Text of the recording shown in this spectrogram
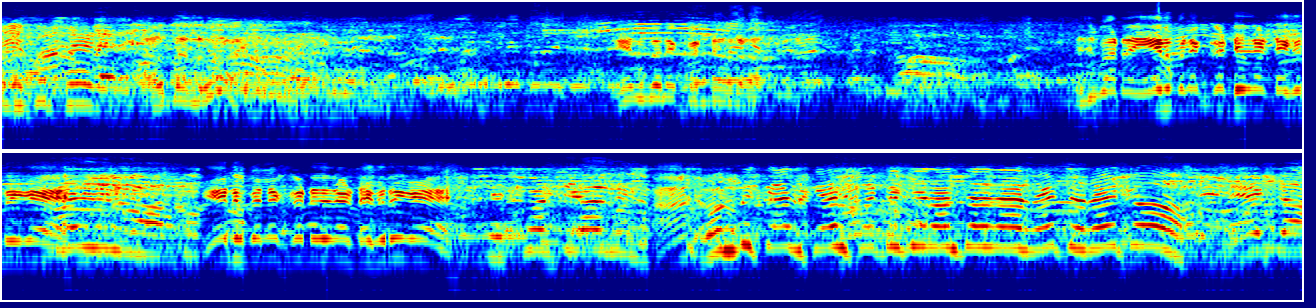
ತುಮಕೂರು ಸೈಡ್ ಹೌದಲ್ವಾ? ಏನ್ ಬೆಲೆ ಕಟ್ಟವ್ರ ಯಜಮಾನ ಏನ್ ಬೆಲೆ ಕಟ್ಟಿದ್ರೆ ಟಗರಿಗೆ? ಏನ್ ಬೆಲೆ ಕಟ್ಟಿದ್ರೆ ಟಗರಿಗೆ? ಒಂದು ಒಂದಕ್ಕೆ ಅದಕ್ಕೆ ಏನು ಕಟ್ಟಿದ್ದೀರಾ ಅಂತ ರೇಟು ರೇಟು ರೇಟು.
